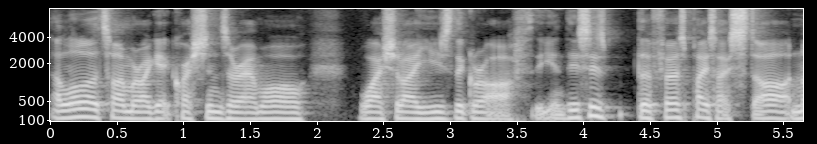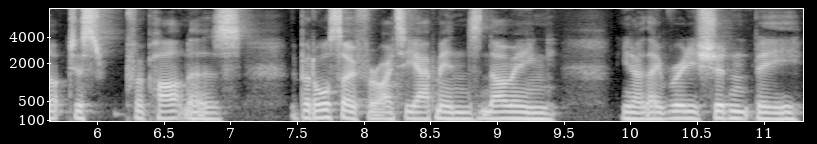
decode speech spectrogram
a lot of the time where I get questions around, well, why should I use the graph? This is the first place I start, not just for partners, but also for IT admins knowing, you know, they really shouldn't be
